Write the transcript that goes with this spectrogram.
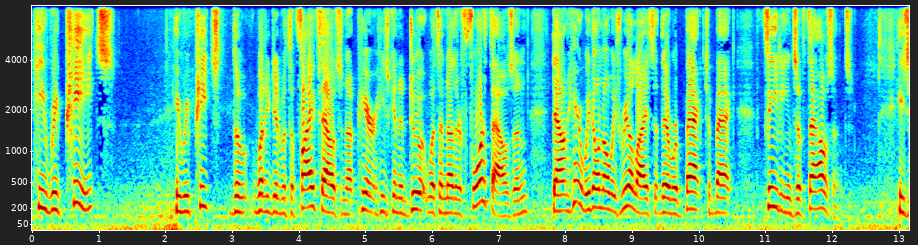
he repeats he repeats the what he did with the 5000 up here he's going to do it with another 4000 down here we don't always realize that there were back-to-back feedings of thousands He's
